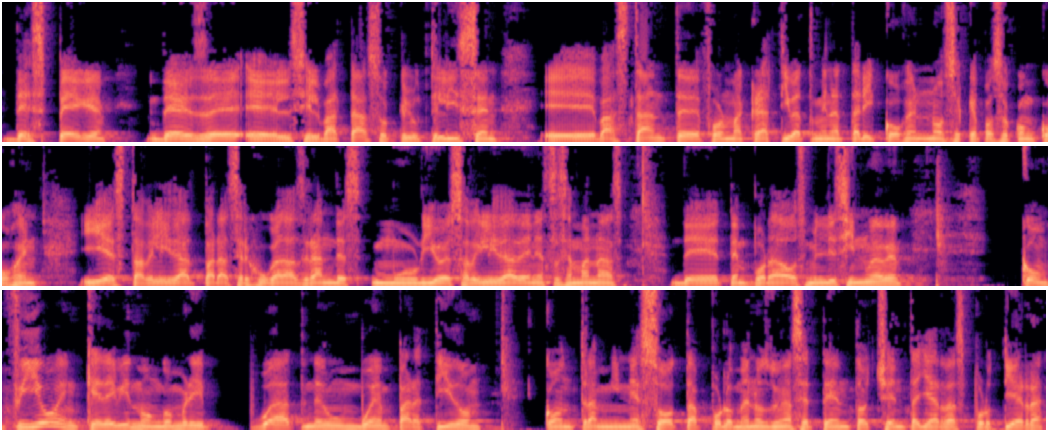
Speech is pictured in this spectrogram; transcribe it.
despegue desde el silbatazo, que lo utilicen eh, bastante de forma creativa también a Tariq Cohen. No sé qué pasó con Cohen y esta habilidad para hacer jugadas grandes. Murió esa habilidad en estas semanas de temporada 2019. Confío en que David Montgomery pueda tener un buen partido contra Minnesota, por lo menos de unas 70, 80 yardas por tierra,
